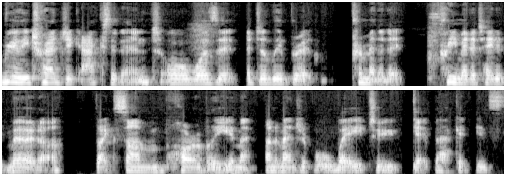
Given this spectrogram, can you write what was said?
really tragic accident, or was it a deliberate, premeditated, premeditated murder? Like some horribly unimaginable way to get back at his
